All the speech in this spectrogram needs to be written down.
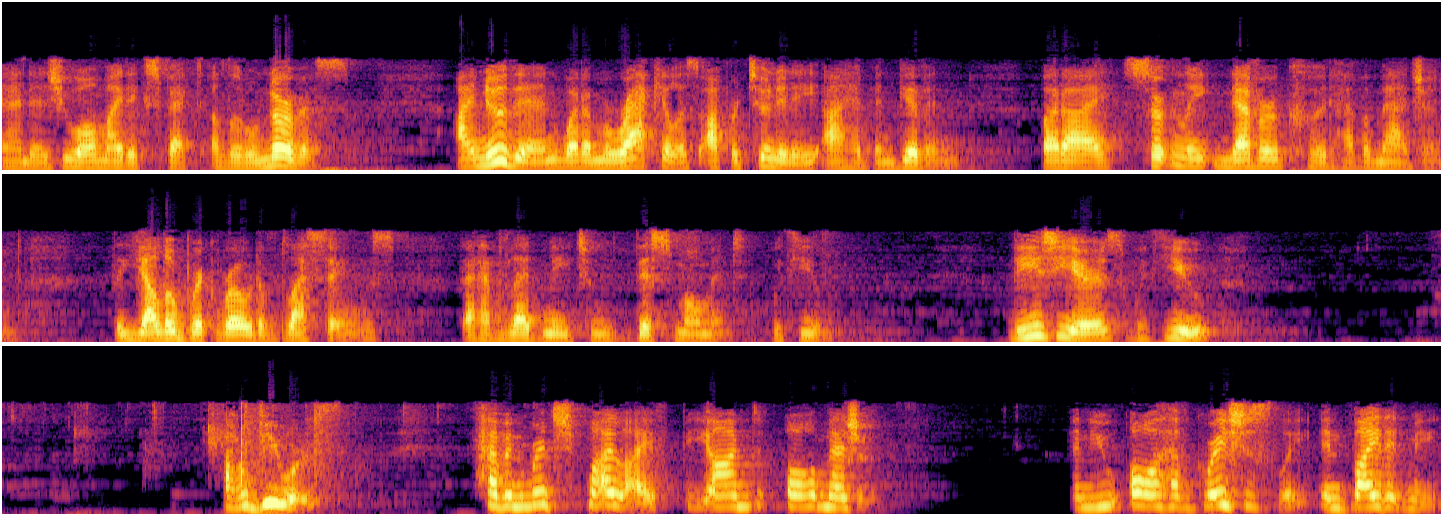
and as you all might expect, a little nervous. I knew then what a miraculous opportunity I had been given, but I certainly never could have imagined the yellow brick road of blessings that have led me to this moment with you. These years with you, our viewers, have enriched my life beyond all measure. And you all have graciously invited me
